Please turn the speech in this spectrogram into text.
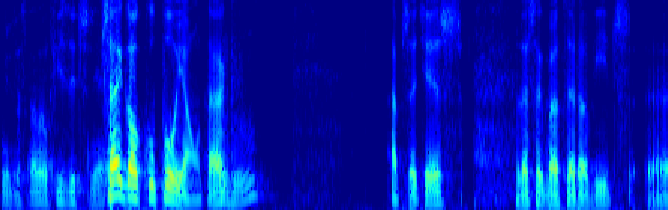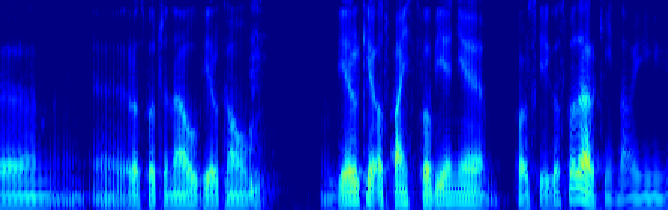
Nie dostaną fizycznie. czego kupują, tak? Mhm. A przecież Leszek Balcerowicz e, e, rozpoczynał wielką, wielkie odpaństwowienie polskiej gospodarki. No i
